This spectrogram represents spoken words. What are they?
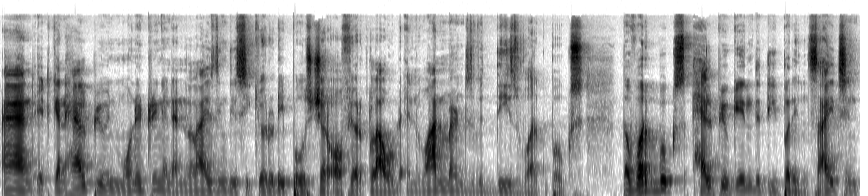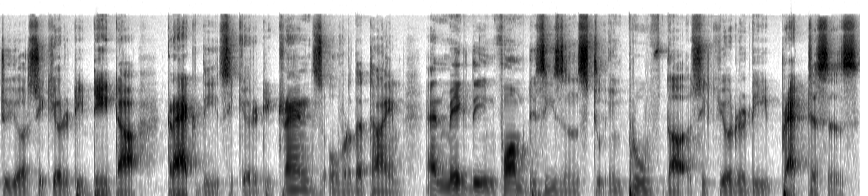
and it can help you in monitoring and analyzing the security posture of your cloud environments with these workbooks. The workbooks help you gain the deeper insights into your security data track the security trends over the time and make the informed decisions to improve the security practices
